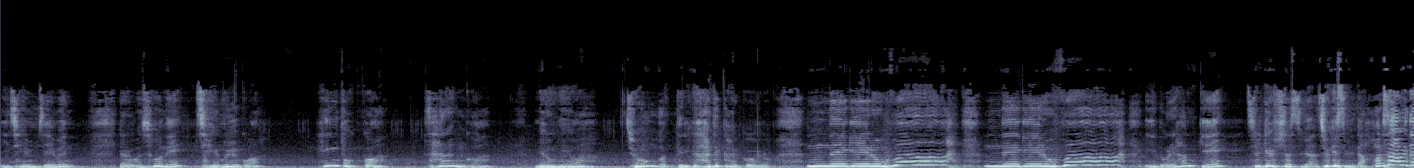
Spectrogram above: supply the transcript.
이 잼잼은 여러분 손에 재물과 행복과 사랑과 명예와 좋은 것들이 가득할 거예요. 내게로 와, 내게로 와. 이 노래 함께 즐겨주셨으면 좋겠습니다. 감사합니다.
